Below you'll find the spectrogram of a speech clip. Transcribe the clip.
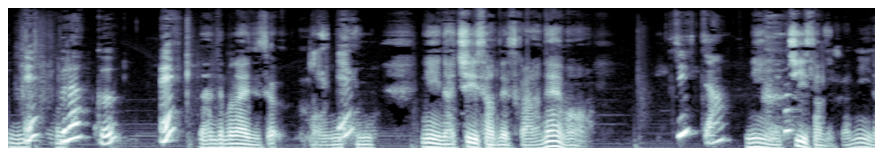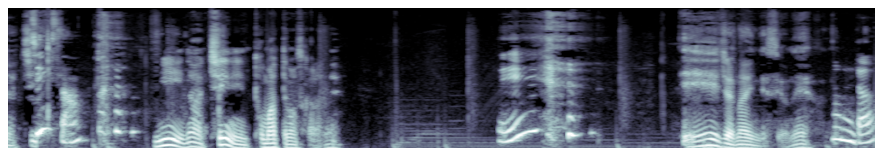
うんえ？ブラック？え？なんでもないですよ。もうニニーナちーさんですからね、もちいちゃん？う。ニーナちーさんですから、ニーナちちいさん？ニーナちーに止まってますからね。え？ー、ええじゃないんですよね。なんだ？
